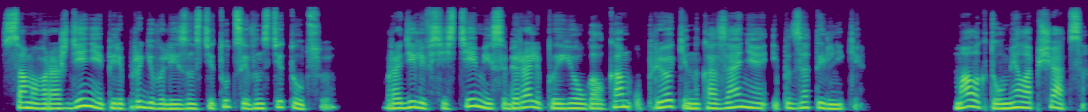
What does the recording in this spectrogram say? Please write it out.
с самого рождения перепрыгивали из институции в институцию, бродили в системе и собирали по ее уголкам упреки, наказания и подзатыльники. Мало кто умел общаться.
